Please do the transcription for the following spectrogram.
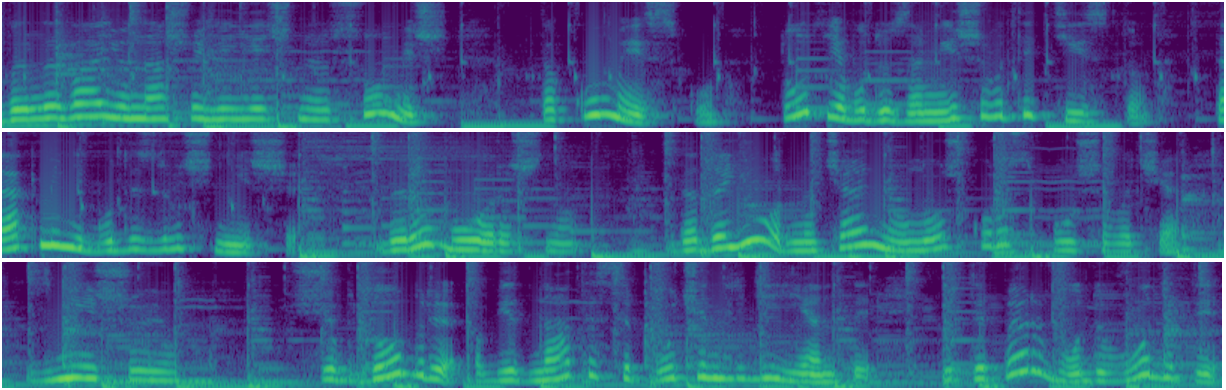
Виливаю нашу яєчну суміш в таку миску. Тут я буду замішувати тісто. Так мені буде зручніше. Беру борошно, додаю одну чайну ложку розпушувача, змішую, щоб добре об'єднати сипучі інгредієнти. І тепер буду вводити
